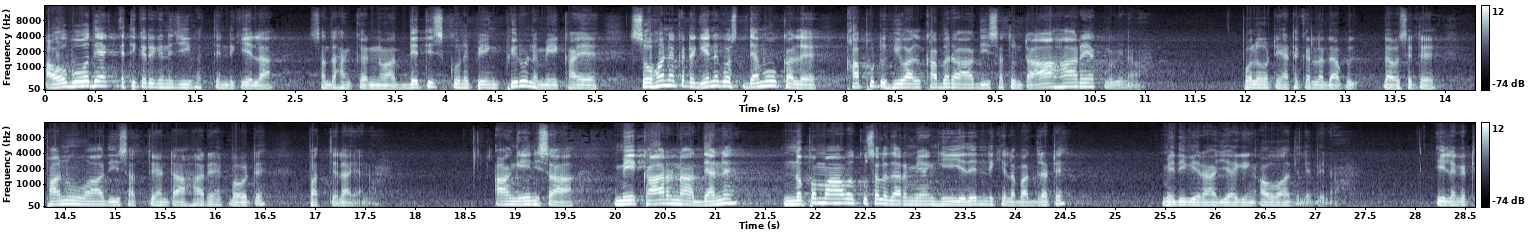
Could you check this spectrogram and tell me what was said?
අවබෝධයක් ඇතිකරගෙන ජීවත්තෙන්ට කියලා සඳහන් කරනවා දෙතිස් කුණපයෙන් පිරුණ මේ කය සොහනකට ගෙන ගොස් දැමූ කළ කපුටු හිවල් කබර ආදී සතුන්ට ආහාරයක්ම වෙනවා. පොලෝට යට කරලා දපු දවසට පනුවාදී සත්වයන්ට ආහාරයක් බවට පත්වෙලා යනවා. ආගේ නිසා මේ කාරණා දැන නොපමාව කුසල ධර්මයන් හි යෙදෙන්ට කියලා බද්රට මෙදි විරාජයාගෙන් අවවාද ලැබෙනවා. ඊළඟට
